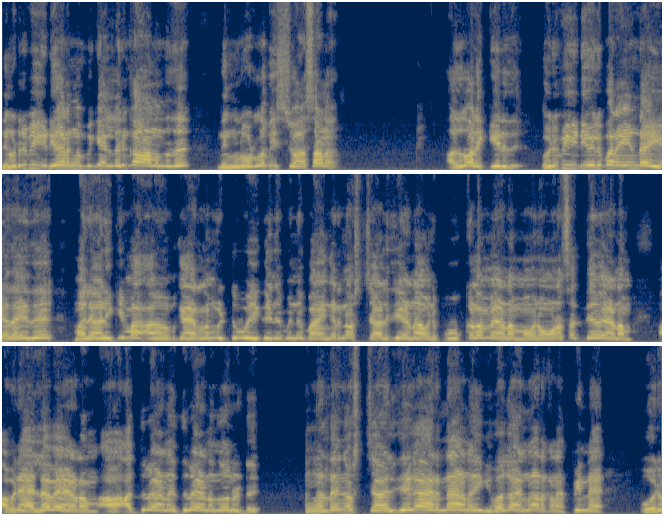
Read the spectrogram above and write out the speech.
നിങ്ങളുടെ ഒരു വീഡിയോ ഇറങ്ങുമ്പോഴേക്കും എല്ലാവരും കാണുന്നത് നിങ്ങളോടുള്ള വിശ്വാസമാണ് അത് തുളയ്ക്കരുത് ഒരു വീഡിയോയിൽ പറയണ്ടായി. അതായത് മലയാളിക്ക് കേരളം വിട്ടു കേരളം വിട്ടുപോയി കഴിഞ്ഞാൽ പിന്നെ ഭയങ്കര നൊസ്റ്റാളജിയാണ് അവന് പൂക്കളം വേണം അവന് ഓണസദ്യ വേണം അവന് ഇല വേണം അത് വേണം ഇത് വേണം എന്ന് പറഞ്ഞിട്ട്. നിങ്ങളുടെ നൊസ്റ്റാലജിയ കാരനാണ് ഇവ കാരണം നടക്കണേ. പിന്നെ ഒരു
